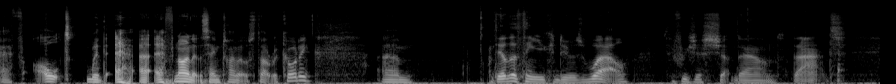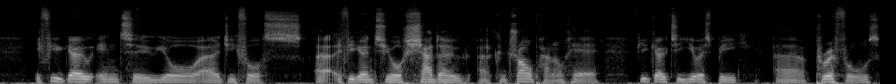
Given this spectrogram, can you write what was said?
F Alt with F, uh, F9 at the same time, it will start recording. Um, the other thing you can do as well, so if we just shut down that, if you go into your uh, GeForce, uh, if you go into your Shadow uh, control panel here, if you go to USB uh, peripherals,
